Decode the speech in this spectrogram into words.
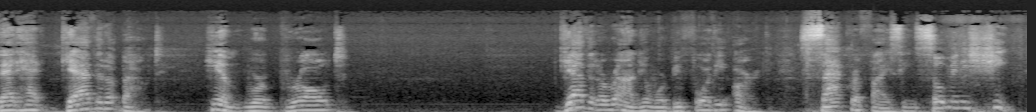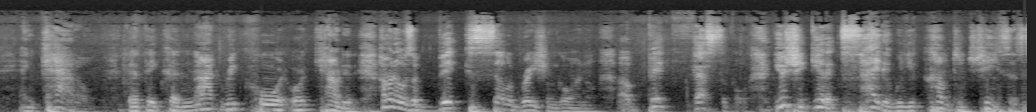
that had gathered about him were brought, gathered around him were before the ark, sacrificing so many sheep and cattle that they could not record or count it. How many? There was a big celebration going on, a big festival. You should get excited when you come to Jesus.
